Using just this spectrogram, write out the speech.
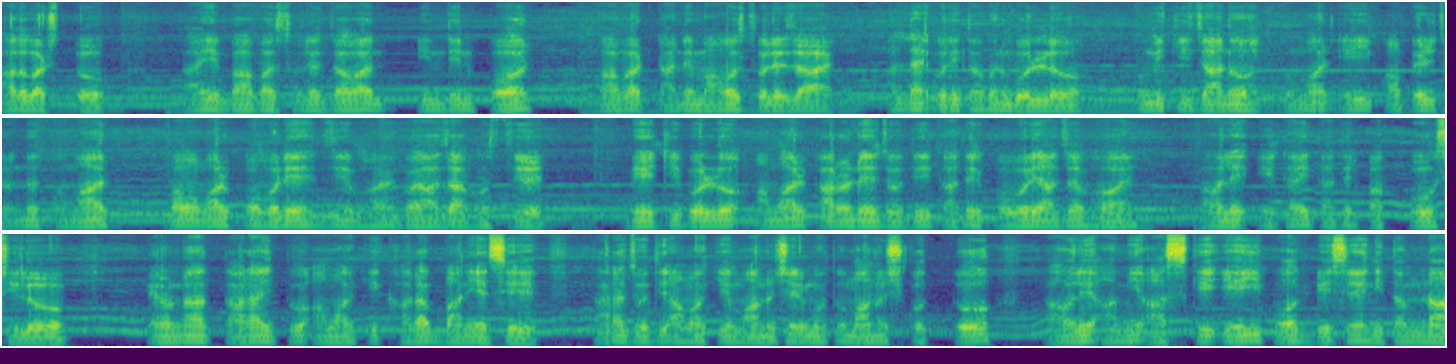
ভালোবাসতো। তাই বাবা চলে যাওয়ার তিন দিন পর বাবার টানে মাও চলে যায়। আল্লাহ ওরি তখন বলল, তুমি কি জানো তোমার এই পাপের জন্য তোমার বাবা মার কবরে যে ভয়ঙ্কর আজাব হচ্ছে? মেয়েটি বলল, আমার কারণে যদি তাদের কবরে আজাব হয়, তাহলে এটাই তাদের প্রাপ্য ছিল কেননা তারাই তো আমাকে খারাপ বানিয়েছে। তারা যদি আমাকে মানুষের মতো মানুষ করত, তাহলে আমি আজকে এই পথ বেছে নিতাম না।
